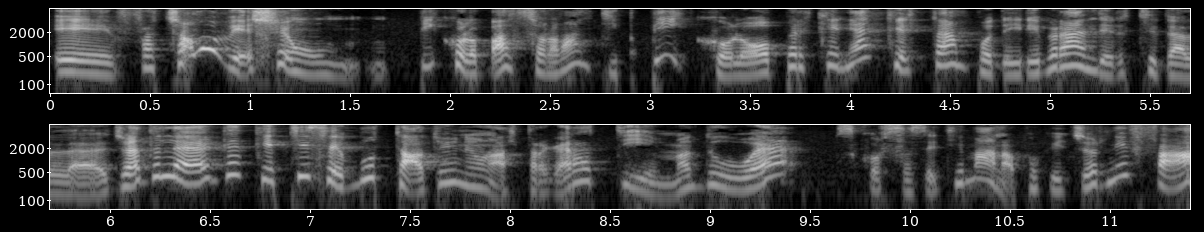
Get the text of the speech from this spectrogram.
E facciamo invece un piccolo balzo in avanti, piccolo, perché neanche il tempo di riprenderti dal jet lag che ti sei buttato in un'altra gara team, due, scorsa settimana, pochi giorni fa,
